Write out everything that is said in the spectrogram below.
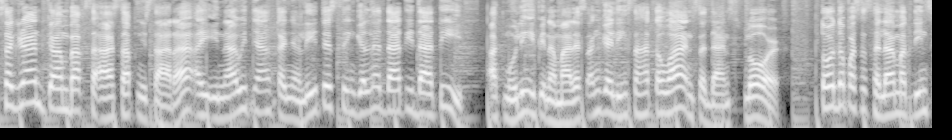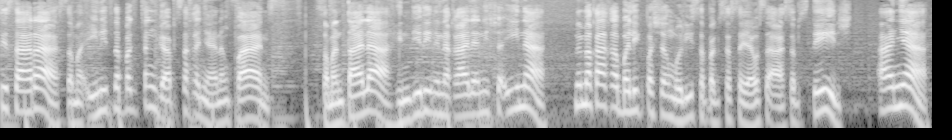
Sa grand comeback sa ASAP ni Sara ay inawit niya ang kanyang latest single na Dati Dati at muling ipinamalas ang galing sa hatawan sa dance floor todo pasasalamat din si Sara sa mainit na pagtanggap sa kanya ng fans. Samantala, hindi rin inakala ni Shaina na makakabalik pa siyang muli sa pagsasayaw sa ASAP stage. Anya,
